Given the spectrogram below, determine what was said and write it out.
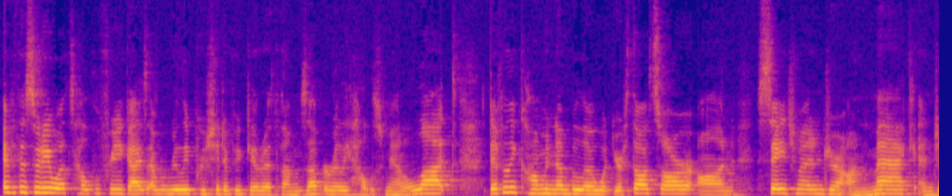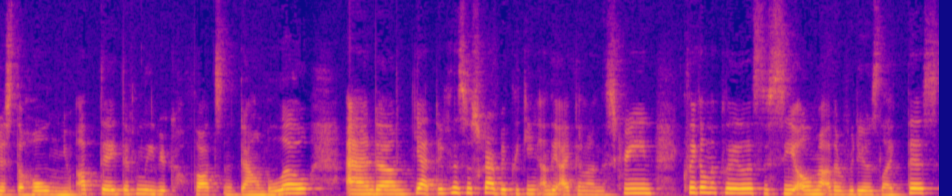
If this video was helpful for you guys, I would really appreciate if you give it a thumbs up. It really helps me out a lot. Definitely comment down below what your thoughts are on Stage Manager on Mac and just the whole new update. Definitely leave your thoughts down below. And um, yeah, definitely subscribe by clicking on the icon on the screen. Click on the playlist to see all my other videos like this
